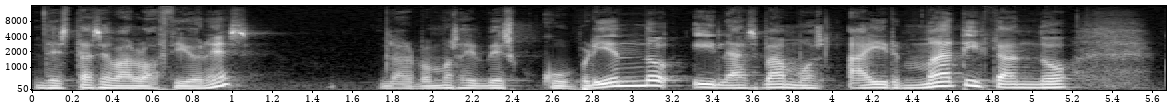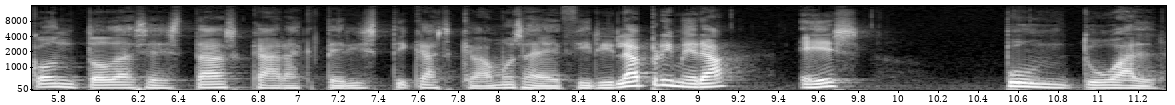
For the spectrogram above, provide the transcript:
de estas evaluaciones, las vamos a ir descubriendo y las vamos a ir matizando con todas estas características que vamos a decir. Y la primera es puntual.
